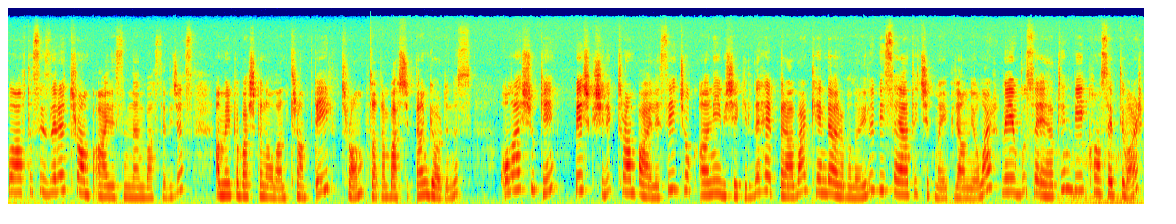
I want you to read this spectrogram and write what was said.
Bu hafta sizlere Trump ailesinden bahsedeceğiz. Amerika Başkanı olan Trump değil, Trump. Zaten başlıktan gördünüz. Olay şu ki 5 kişilik Trump ailesi çok ani bir şekilde hep beraber kendi arabalarıyla bir seyahate çıkmayı planlıyorlar ve bu seyahatin bir konsepti var.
